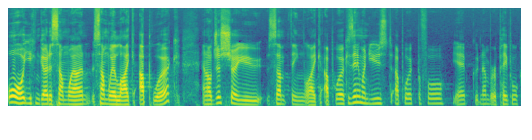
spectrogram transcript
or you can go to somewhere somewhere like Upwork. And I'll just show you something like Upwork. Has anyone used Upwork before? Yeah, good number of people.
